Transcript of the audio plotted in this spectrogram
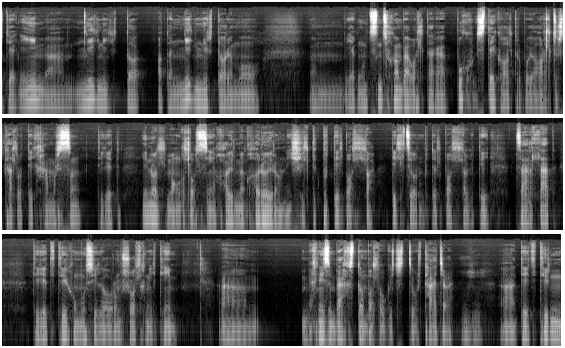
хувьд яг ийм нэг нэг одоо нэг нэр дор юм уу яг үндсэн зохион байгуулалтаараа бүх стейкхолдер буюу оролцогч талуудыг хамарсан тэгээд энэ бол Монгол улсын 2022 оны шилдэг бүтээл боллоо. Дэлгэцэн уран бүтээл боллоо гэдгийг зарлаад тэгээд тэр хүмүүсийг урамшуулах нэг тийм механизм байх ёстой болов уу гэж зүгээр тааж байгаа. Аа тэгэд тэр нь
